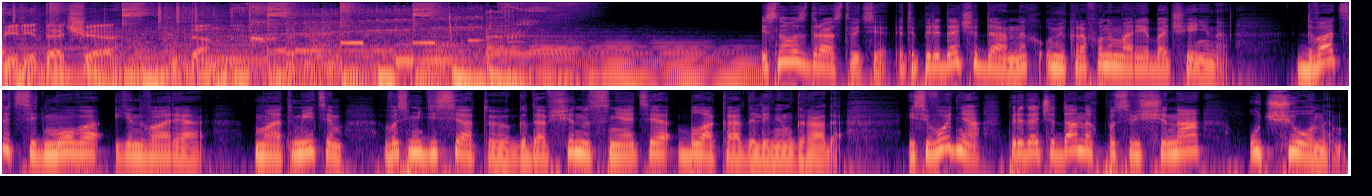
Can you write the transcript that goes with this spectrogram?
Передача данных. И снова здравствуйте. Это передача данных. У микрофона Мария Баченина. 27 января мы отметим 80-ю годовщину снятия блокады Ленинграда. И сегодня передача данных посвящена ученым,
